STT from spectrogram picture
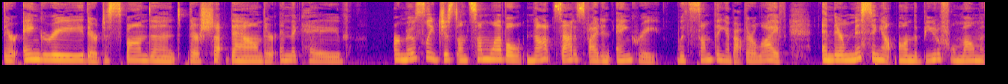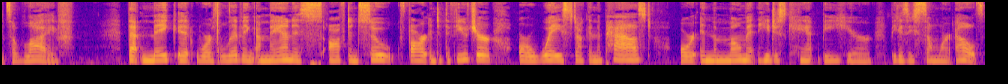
They're angry, they're despondent, they're shut down, they're in the cave or mostly just on some level not satisfied and angry with something about their life, and they're missing out on the beautiful moments of life that make it worth living. A man is often so far into the future or way stuck in the past or in the moment he just can't be here because he's somewhere else.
